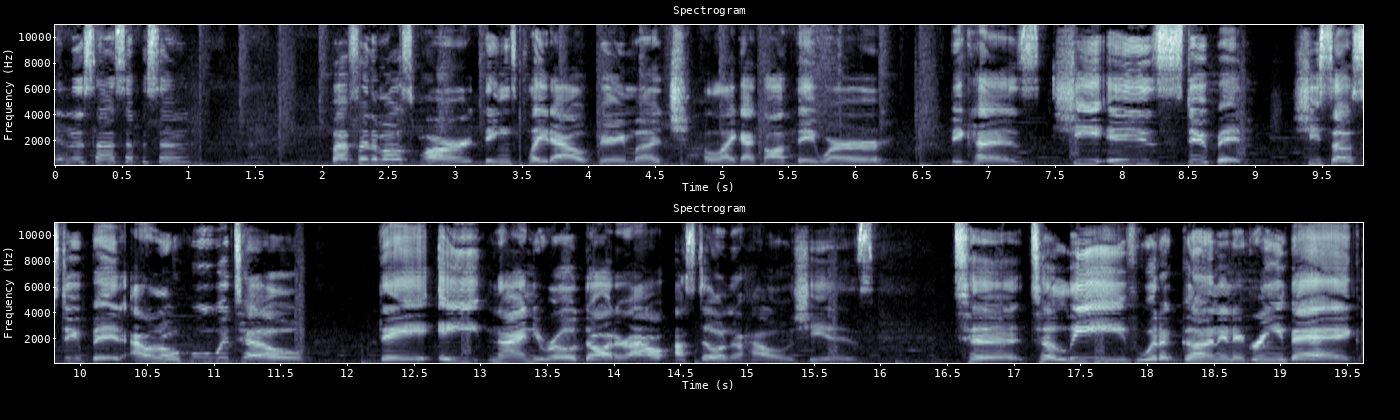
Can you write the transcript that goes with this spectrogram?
in this last episode. But for the most part, things played out very much like I thought they were because she is stupid. She's so stupid. I don't know who would tell the eight, nine year old daughter, I, I still don't know how old she is, to, to leave with a gun and a green bag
